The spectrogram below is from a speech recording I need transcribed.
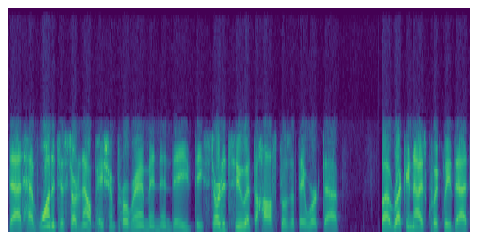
that have wanted to start an outpatient program, and, and they, they started to at the hospitals that they worked at, but recognized quickly that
